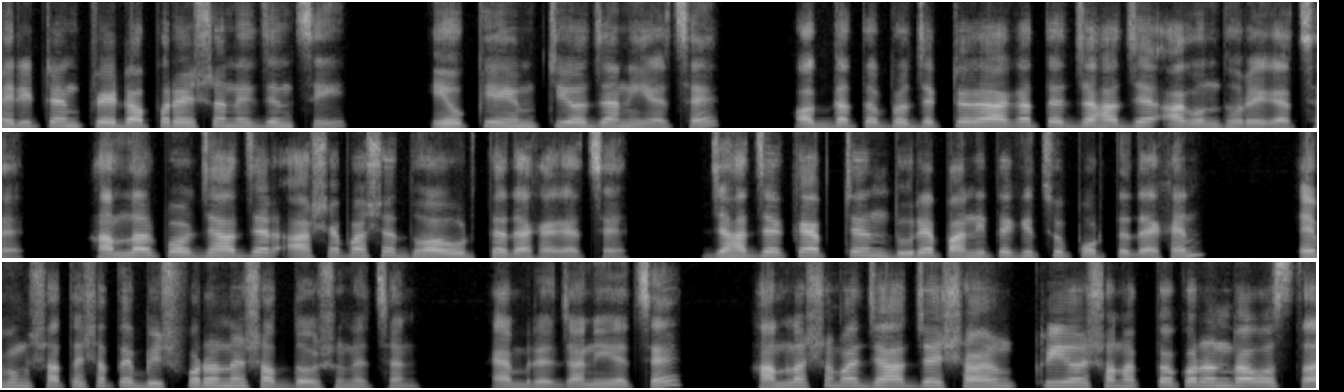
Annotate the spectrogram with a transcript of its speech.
maritime trade operation agency UK MTO জানিয়েছে, অজ্ঞাত প্রজেক্টরের আঘাতে জাহাজে আগুন ধরে গেছে। হামলার পর জাহাজের আশেপাশে ধোঁয়া উঠতে দেখা গেছে। জাহাজের ক্যাপ্টেন দূরে পানিতে কিছু পড়তে দেখেন এবং সাথে সাথে বিস্ফোরণের শব্দও শুনেছেন। অ্যামরে জানিয়েছে, হামলার সময় জাহাজের স্বয়ংক্রিয় শনাক্তকরণ ব্যবস্থা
